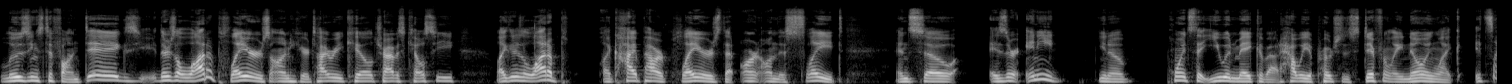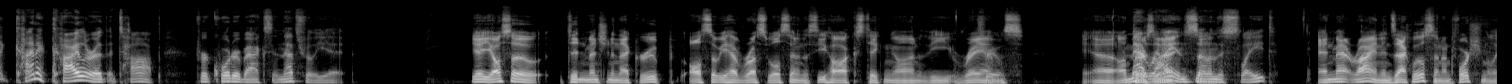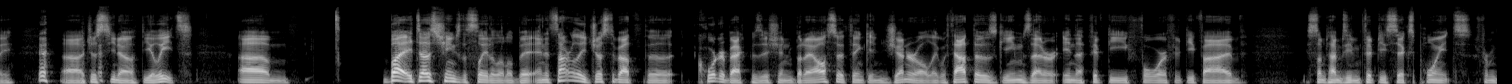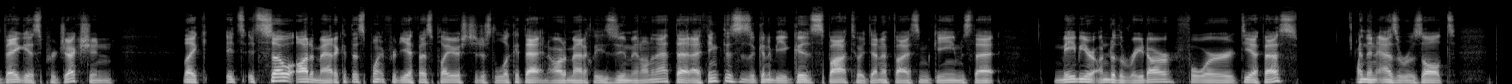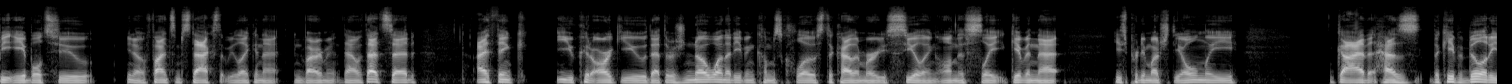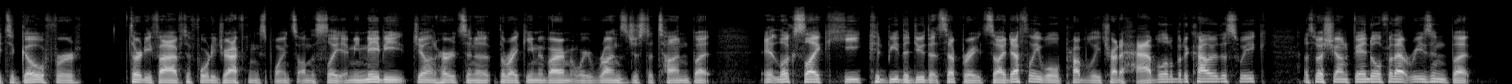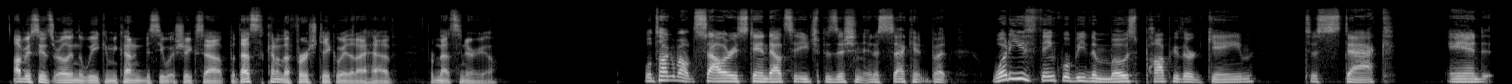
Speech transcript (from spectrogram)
losing Stefon Diggs. There's a lot of players on here. Tyreek Hill, Travis Kelce. Like there's a lot of like high powered players that aren't on this slate. And so is there any, you know, points that you would make about how we approach this differently, knowing like it's like kind of Kyler at the top for quarterbacks, and that's really it. Yeah, you also didn't mention in that group. Also, we have Russ Wilson and the Seahawks taking on the Rams uh, on Matt Thursday Ryan's night, so. not on the slate, and Matt Ryan and Zach Wilson, unfortunately, uh, just you know the elites. Um, but it does change the slate a little bit, and it's not really just about the quarterback position, but I also think in general, like without those games that are in the 54, 55, sometimes even 56 points from Vegas projection. Like it's it's so automatic at this point for DFS players to just look at that and automatically zoom in on that that I think this is going to be a good spot to identify some games that maybe are under the radar for DFS and then as a result be able to, you know, find some stacks that we like in that environment. Now with that said, I think you could argue that there's no one that even comes close to Kyler Murray's ceiling on this slate given that he's pretty much the only guy that has the capability to go for 35 to 40 DraftKings points on the slate. I mean, maybe Jalen Hurts in a, the right game environment where he runs just a ton, but it looks like he could be the dude that separates. So I definitely will probably try to have a little bit of Kyler this week, especially on FanDuel for that reason. But obviously, it's early in the week and we kind of need to see what shakes out. But that's kind of the first takeaway that I have from that scenario. We'll talk about salary standouts at each position in a second, but what do you think will be the most popular game to stack? And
